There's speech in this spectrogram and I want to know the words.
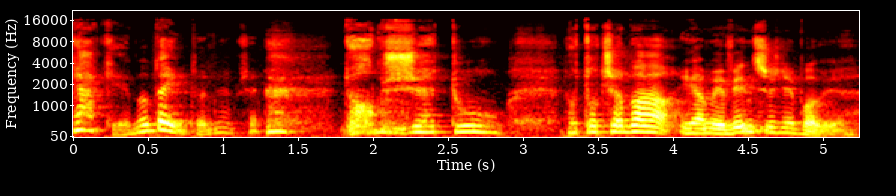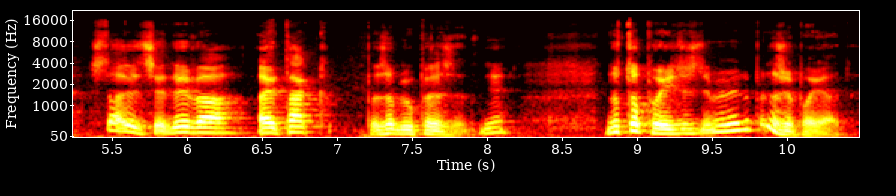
Jakie? No daj to, nie? Dobrze tu, no to trzeba, ja mnie więcej już nie powie. Stary cedywa, ale tak zrobił prezent, nie? No to pojedziesz z nim, no pewno, że pojadę.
